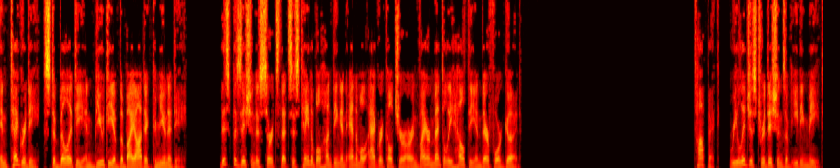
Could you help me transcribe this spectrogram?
integrity, stability and beauty of the biotic community. This position asserts that sustainable hunting and animal agriculture are environmentally healthy and therefore good. Religious traditions of eating meat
